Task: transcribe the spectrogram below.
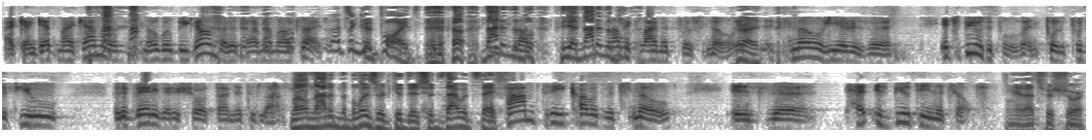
I can get my camera. the snow will be gone by the time I'm outside. That's a good point. not in the not- bl- yeah, not in the Not bl- the climate for snow. Right. It's, snow here is a. It's beautiful and for for the few, for a very very short time that it lasts. well, not in the blizzard conditions. That would stay. A palm tree covered with snow is uh, is beauty in itself. Yeah, that's for sure.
